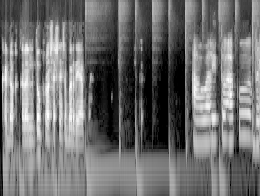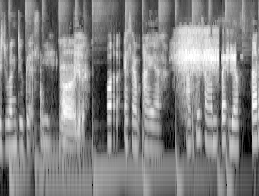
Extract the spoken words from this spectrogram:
kedokteran itu prosesnya seperti apa? Awal itu aku berjuang juga sih. oh gitu. Awal SMA ya. Aku sampai daftar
